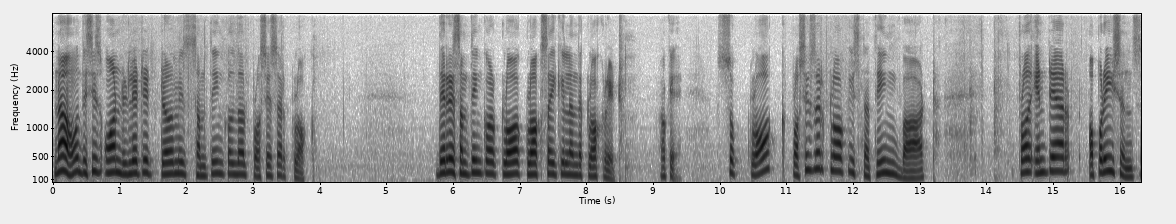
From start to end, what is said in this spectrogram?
Now, this is one related term is something called the processor clock. There is something called clock, clock cycle and the clock rate. Okay. So, clock processor clock is nothing but entire operations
